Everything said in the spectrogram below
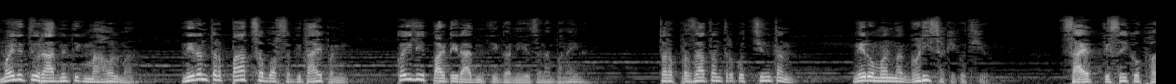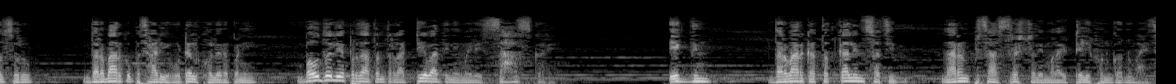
मैले त्यो राजनीतिक माहौलमा निरन्तर पाँच छ वर्ष बिताए पनि कहिले पार्टी राजनीति गर्ने योजना बनाइन। तर प्रजातन्त्रको चिन्तन मेरो मनमा गढिसकेको थियो। सायद त्यसैको फलस्वरूप दरबारको पछाडि होटल खोलेर पनि बौद्धलीय प्रजातन्त्रलाई टेवा दिने मैले साहस गरे। एक दिन दरबारका तत्कालीन सचिव नारायण प्रसाद श्रेष्ठले मलाई टेलिफोन गर्नुभएछ।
